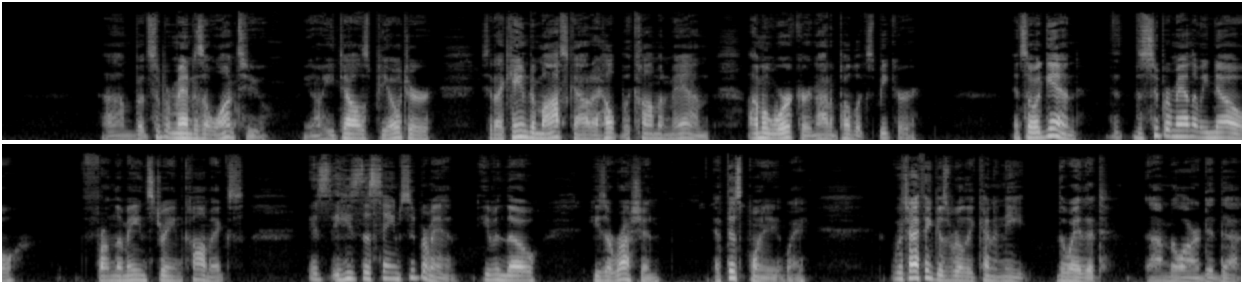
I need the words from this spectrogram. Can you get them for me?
Um, but Superman doesn't want to. You know, he tells Pyotr, he said, I came to Moscow to help the common man. I'm a worker, not a public speaker. And so again, the, the Superman that we know from the mainstream comics is he's the same Superman, even though he's a Russian at this point anyway, which I think is really kind of neat the way that uh, Millar did that.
